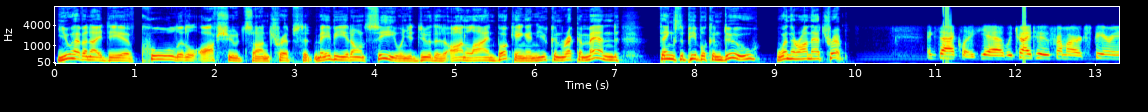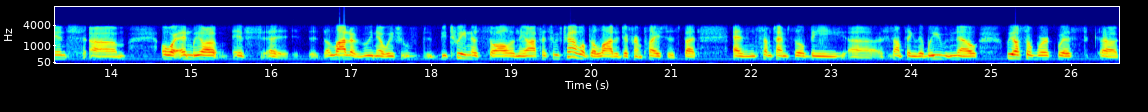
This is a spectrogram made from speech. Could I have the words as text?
you have an idea of cool little offshoots on trips that maybe you don't see when you do the online booking, and you can recommend things that people can do when they're on that trip. Exactly. Yeah, we try to from our experience. Um, or and we all if uh, a lot of you know we've between us all in the office we've traveled a lot of different places but and sometimes there'll be uh, something that we know we also work with uh,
